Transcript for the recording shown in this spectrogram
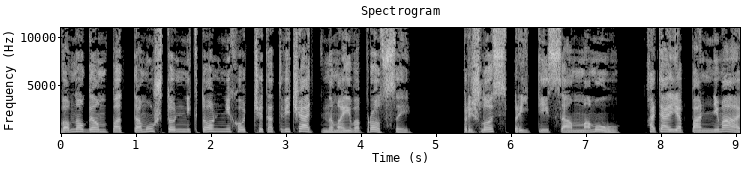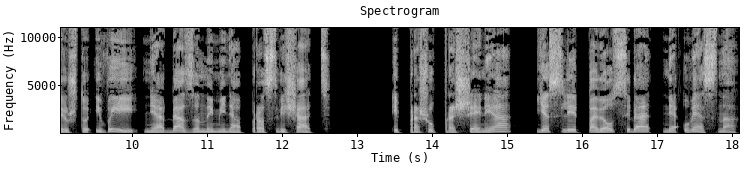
«Во многом потому, что никто не хочет отвечать на мои вопросы пришлось прийти самому, хотя я понимаю, что и вы не обязаны меня просвещать. И прошу прощения, если повел себя неуместно».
